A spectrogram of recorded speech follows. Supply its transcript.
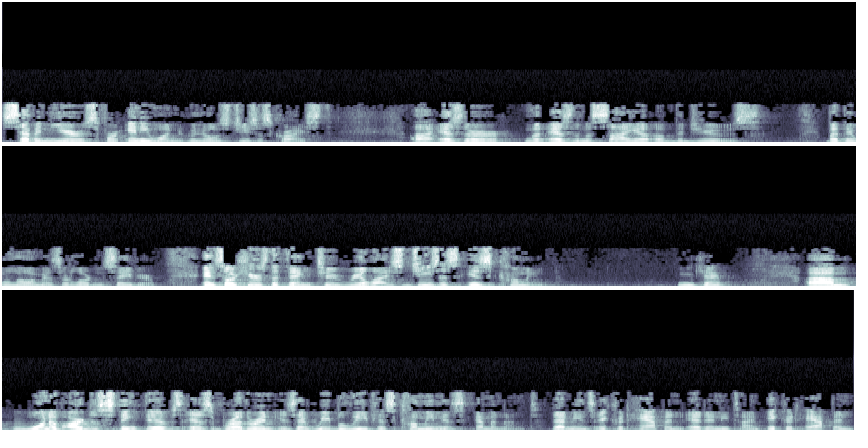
seven years for anyone who knows Jesus Christ uh, as, their, as the Messiah of the Jews, but they will know him as their Lord and Savior. And so here's the thing to realize Jesus is coming. Okay? Um, one of our distinctives as brethren is that we believe his coming is imminent. That means it could happen at any time. It could happen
